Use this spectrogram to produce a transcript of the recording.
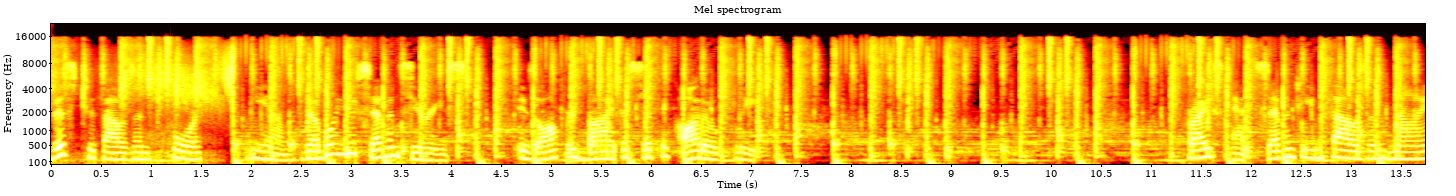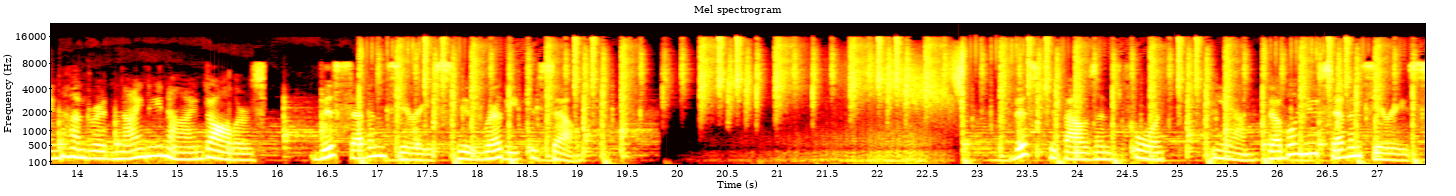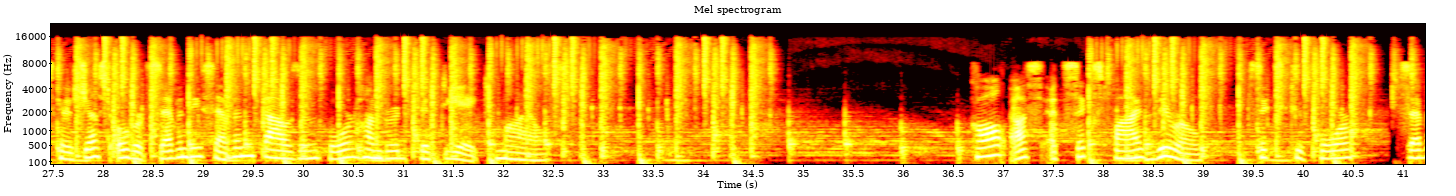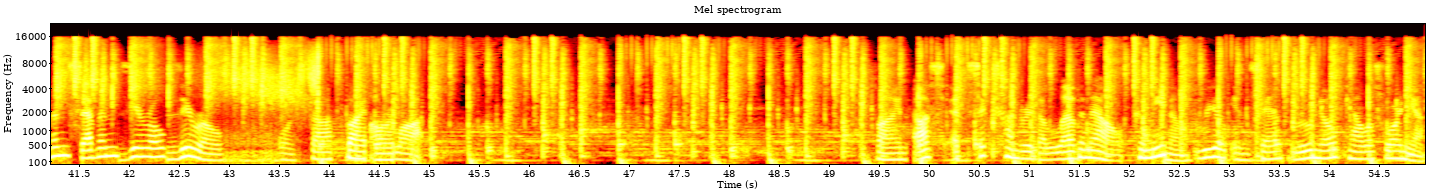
This 2004 BMW 7 Series is offered by Pacific Auto Fleet. Price at $17,999. This 7 Series is ready to sell. This 2004 BMW 7 Series has just over 77,458 miles. Call us at 650-624-7700 or stop by our lot. Find us at 611 El Camino Real in San Bruno, California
